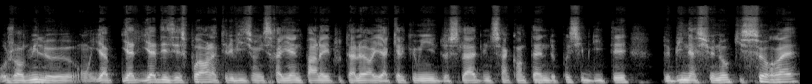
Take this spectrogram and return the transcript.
Aujourd'hui, il y a, y, a, y a, des espoirs. La télévision israélienne parlait tout à l'heure, il y a quelques minutes de cela, d'une cinquantaine de possibilités de binationaux qui seraient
